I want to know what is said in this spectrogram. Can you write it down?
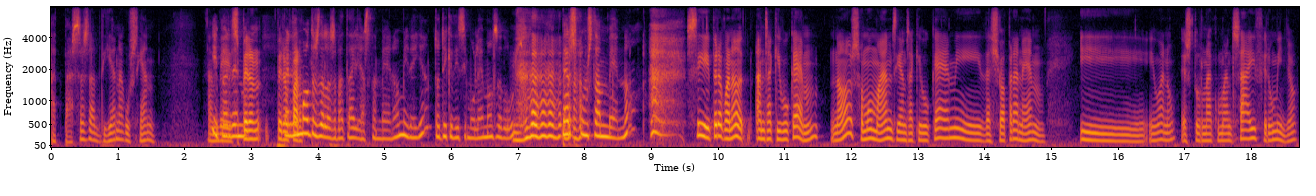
et passes el dia negociant amb I ells, perdem- però, però Perdem moltes de les batalles també, no, Mireia? Tot i que dissimulem els adults. Perds constantment, no? Sí, però bueno, ens equivoquem, no? Som humans i ens equivoquem i d'això aprenem. I, I bueno, és tornar a començar i fer-ho millor.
